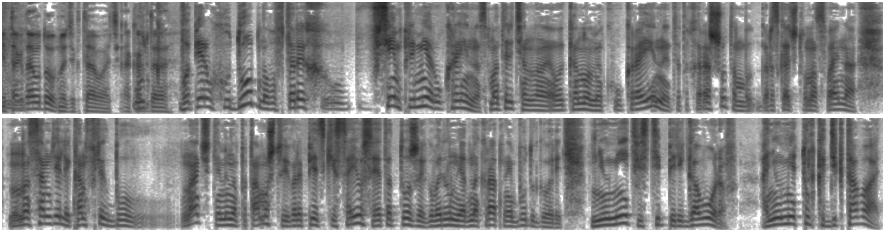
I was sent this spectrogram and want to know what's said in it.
И тогда удобно диктовать. А когда... Во-первых, удобно, во-вторых, всем пример Украины. Смотрите на экономику Украины, это хорошо там рассказать, что у нас война, но на самом деле конфликт был начат именно потому, что Европейский Союз, и это тоже я говорил неоднократно и буду говорить, не умеет вести переговоров. Они умеют только диктовать.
